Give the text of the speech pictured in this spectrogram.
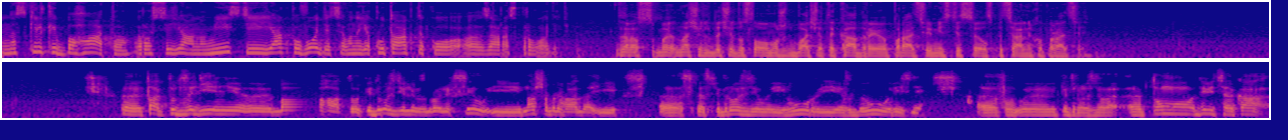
наскільки багато росіян у місті, і як поводяться вони, яку тактику зараз проводять? Зараз ми, наші глядачі до слова можуть бачити кадри операції в місті сил спеціальних операцій. Е, Так, тут задіяні е, багато підрозділів збройних сил, і наша бригада, і е, спецпідрозділи, і ГУР, і СБУ різні підрозділи. Тому дивіться, яка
